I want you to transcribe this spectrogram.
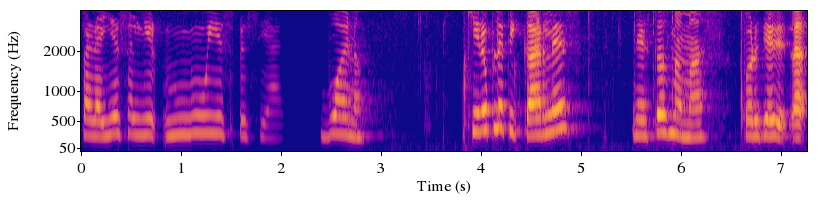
para ella es alguien muy especial. Bueno, quiero platicarles de estas mamás, porque la,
